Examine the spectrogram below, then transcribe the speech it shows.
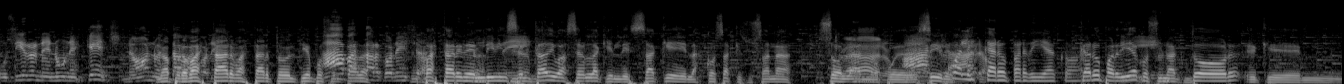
pusieron en un sketch, ¿no? No, estaba pero va a estar, ella. va a estar todo el tiempo Ah, va a sentada. estar con ella. Va a estar en el living Sí. sentada y va a ser la que le saque las cosas que Susana sola no puede Ah, decir. claro. ¿Cuál es Caro Pardíaco? Caro Pardíaco Sí. es un actor eh, que, mm,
